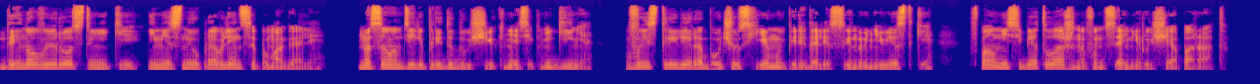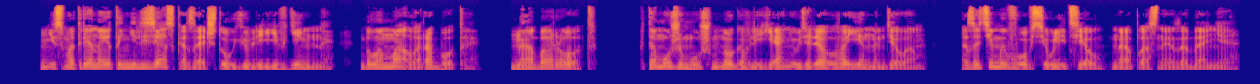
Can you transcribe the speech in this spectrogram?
Да и новые родственники и местные управленцы помогали. На самом деле предыдущие князь и княгиня выстроили рабочую схему и передали сыну и невестке вполне себе отлаженно функционирующий аппарат. Несмотря на это, нельзя сказать, что у Юлии Евгеньевны было мало работы. Наоборот. К тому же муж много влияния уделял военным делам, а затем и вовсе улетел на опасное задание.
